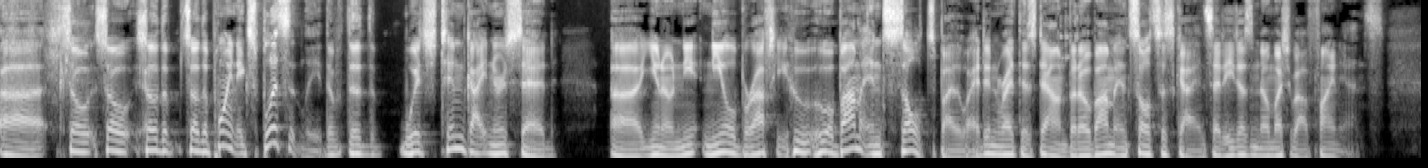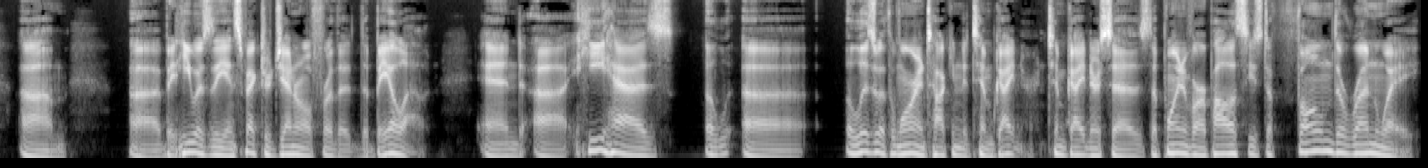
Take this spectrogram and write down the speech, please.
uh, so, so, so the, so the point explicitly, the, the, the, which Tim Geithner said, uh, you know, Neil Barofsky, who who Obama insults, by the way. I didn't write this down, but Obama insults this guy and said he doesn't know much about finance. Um, uh, but he was the inspector general for the the bailout, and uh, he has uh, Elizabeth Warren talking to Tim Geithner. Tim Geithner says the point of our policy is to foam the runway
